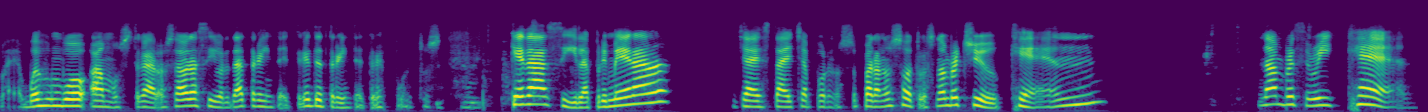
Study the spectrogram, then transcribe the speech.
Vaya, vuelvo a mostraros. Ahora sí, ¿verdad? 33 de 33 puntos. Queda así. La primera ya está hecha por nos- para nosotros. Number two, can. Number three, can't.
